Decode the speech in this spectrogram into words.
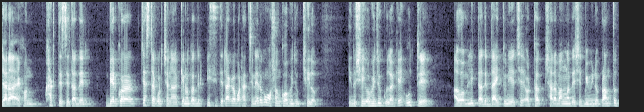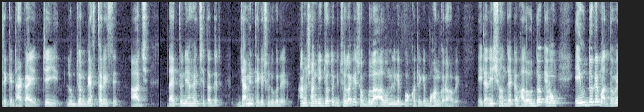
যারা এখন খাটতেছে তাদের বের করার চেষ্টা করছে না, কেন তাদের পিসিতে টাকা পাঠাচ্ছে না, এরকম অসংখ্য অভিযোগ ছিল। কিন্তু সেই অভিযোগগুলোকে উত্তরে আওয়ামী লীগ তাদের দায়িত্ব নিয়েছে, অর্থাৎ সারা বাংলাদেশের বিভিন্ন প্রান্ত থেকে ঢাকায় যেই লোকজন গ্রেফতার হয়েছে, আজ দায়িত্ব নেওয়া হয়েছে তাদের। জামিন থেকে শুরু করে আনুষঙ্গিক যত কিছু লাগে সবগুলো আওয়ামী লীগের পক্ষ থেকে বহন করা হবে। এটা নিঃসন্দেহে একটা ভালো উদ্যোগ এবং এই উদ্যোগের মাধ্যমে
